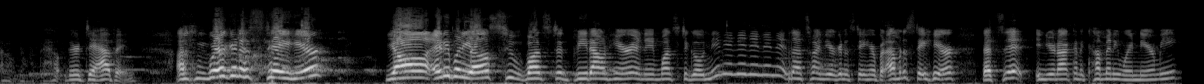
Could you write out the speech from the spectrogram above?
I don't know what the hell they're dabbing. Um, we're gonna stay here. Y'all, anybody else who wants to be down here and wants to go, nah, nah, nah, nah, nah, that's fine. You're gonna stay here, but I'm gonna stay here. That's it, and you're not gonna come anywhere near me,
